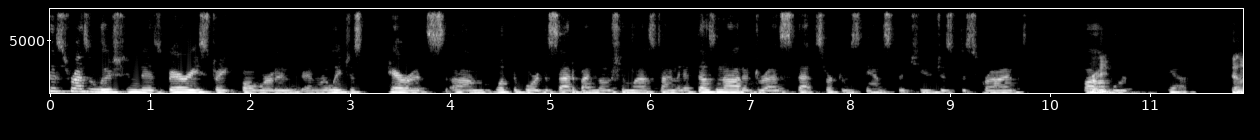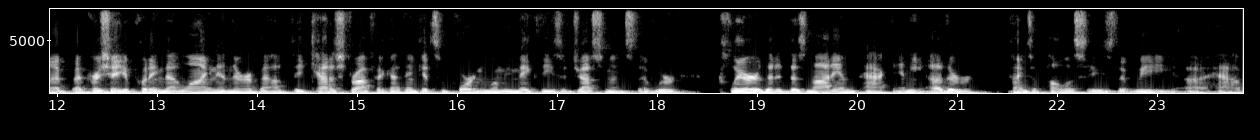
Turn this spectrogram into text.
this resolution is very straightforward and, and really just parrots um, what the board decided by motion last time, and it does not address that circumstance that you just described. Bob, Great. where- And I, I appreciate you putting that line in there about the catastrophic. I think it's important when we make these adjustments that we're clear that it does not impact any other kinds of policies that we uh, have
